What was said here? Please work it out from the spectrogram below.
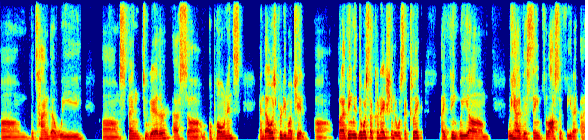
Um, the time that we um, spent together as uh, opponents, and that was pretty much it. Uh, but I think there was a connection. There was a click. I think we um, we have the same philosophy, uh,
